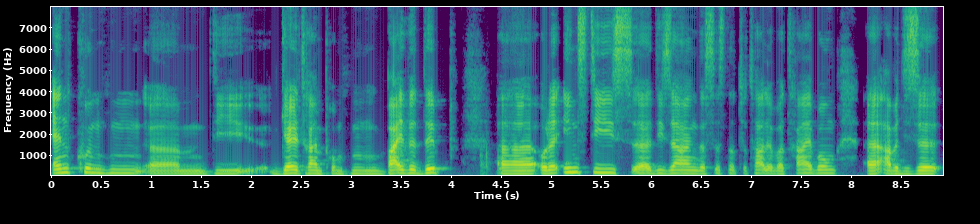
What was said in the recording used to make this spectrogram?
Endkunden, ähm, die Geld reinpumpen, by the dip äh, oder Instis, äh, die sagen, das ist eine totale Übertreibung. Äh, aber diese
